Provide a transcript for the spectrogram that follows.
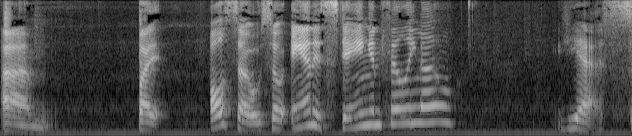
Um, but also, so Anne is staying in Philly now. Yes.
